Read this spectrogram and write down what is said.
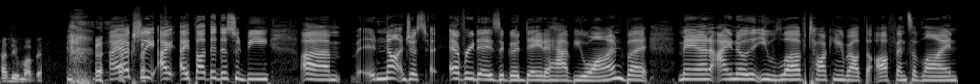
I do my best. I actually I, I thought that this would be um, not just every day is a good day to have you on, but man, I know that you love talking about the offensive line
